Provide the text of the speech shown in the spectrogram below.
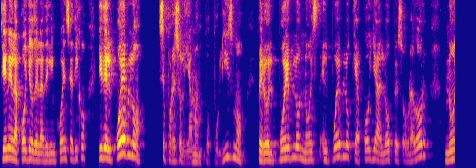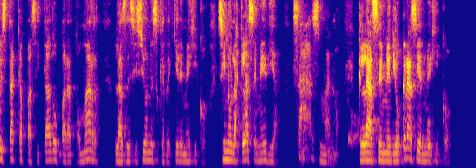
tiene el apoyo de la delincuencia, dijo, y del pueblo. Dice, por eso le llaman populismo, pero el pueblo no es, el pueblo que apoya a López Obrador no está capacitado para tomar las decisiones que requiere México, sino la clase media. ¡Sas, mano! Clase mediocracia en México.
